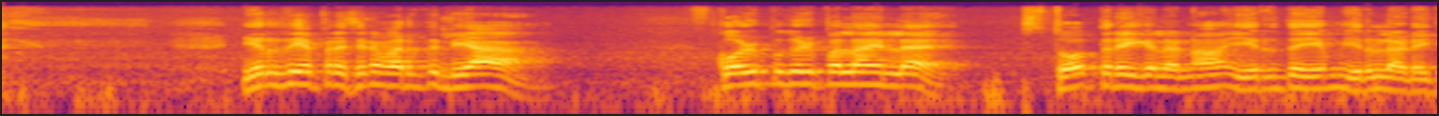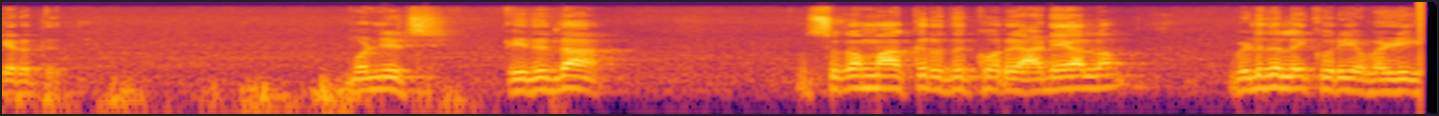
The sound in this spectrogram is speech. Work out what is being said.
இருதய பிரச்சனை வருது இல்லையா? கொழுப்பு கொழுப்பெல்லாம் இல்லை. ஸ்தோத்தரிக்கலைன்னா இருதயம் இருள் அடைகிறது. முடிஞ்சிடுச்சு. இதுதான். சுகமாக்குறதுக்கு ஒரு அடையாளம் விடுதலைக்குரிய வழி.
